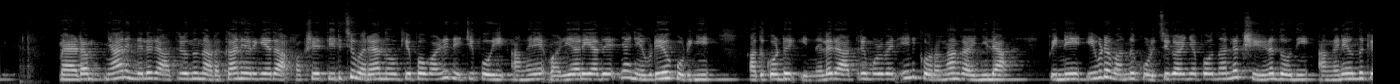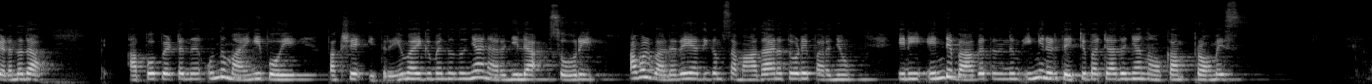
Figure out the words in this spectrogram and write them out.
മാഡം ഞാൻ ഇന്നലെ രാത്രി ഒന്ന് നടക്കാൻ ഇറങ്ങിയതാ പക്ഷേ തിരിച്ചു വരാൻ നോക്കിയപ്പോൾ വഴി തെറ്റിപ്പോയി. അങ്ങനെ വഴി അറിയാതെ ഞാൻ എവിടെയോ കുടുങ്ങി. അതുകൊണ്ട് ഇന്നലെ രാത്രി മുഴുവൻ എനിക്ക് ഉറങ്ങാൻ കഴിഞ്ഞില്ല. പിന്നെ ഇവിടെ വന്ന് കുളിച്ചു കഴിഞ്ഞപ്പോൾ നല്ല ക്ഷീണം തോന്നി. അങ്ങനെ ഒന്ന് കിടന്നതാ. അപ്പോൾ പെട്ടെന്ന് ഒന്ന് മയങ്ങിപ്പോയി. പക്ഷേ ഇത്രയും വൈകുമെന്നൊന്നും ഞാൻ അറിഞ്ഞില്ല. സോറി. അവൾ വളരെയധികം സമാധാനത്തോടെ പറഞ്ഞു. ഇനി എന്റെ ഭാഗത്തു നിന്നും ഇങ്ങനൊരു തെറ്റ് പറ്റാതെ ഞാൻ നോക്കാം. പ്രോമിസ്.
